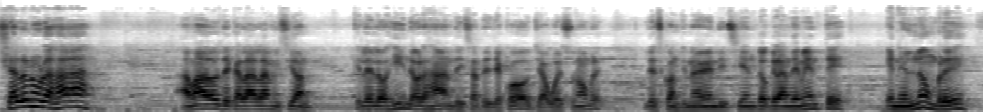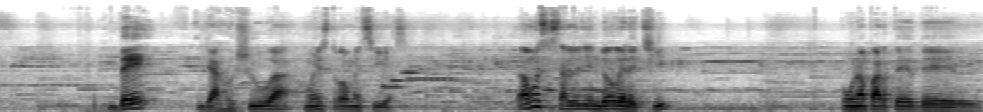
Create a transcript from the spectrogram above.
Shalom Urajá, amados de Calá la misión, que el Elohim de Abraham, de Isaac de Jacob, Yahweh su nombre, les continúe bendiciendo grandemente en el nombre de Yahoshua, nuestro Mesías. Vamos a estar leyendo Berechit, una parte del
